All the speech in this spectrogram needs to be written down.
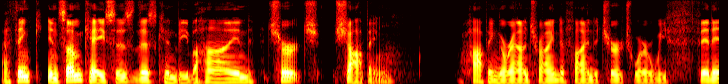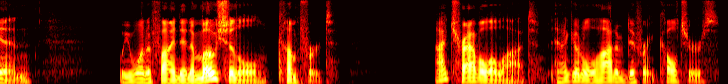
I think in some cases this can be behind church shopping hopping around trying to find a church where we fit in. We want to find an emotional comfort. I travel a lot and I go to a lot of different cultures.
